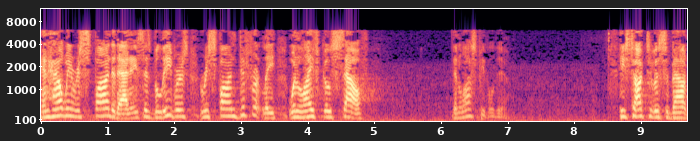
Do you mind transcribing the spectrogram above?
and how we respond to that. And he says believers respond differently when life goes south than lost people do. He's talked to us about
